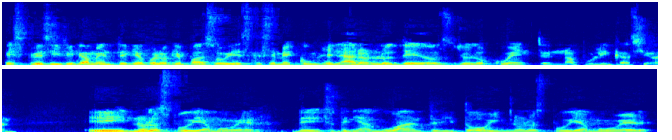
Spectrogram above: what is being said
Específicamente, ¿qué fue lo que pasó? Y es que se me congelaron los dedos, yo lo cuento en una publicación, eh, no los podía mover. De hecho, tenía guantes y todo y no los podía mover.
